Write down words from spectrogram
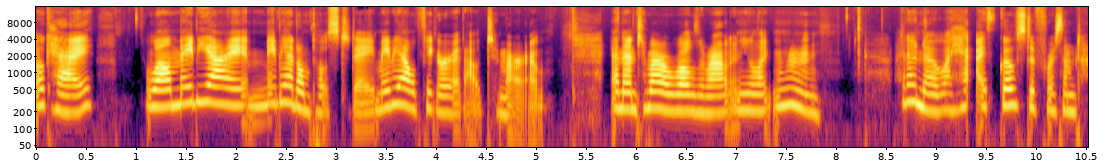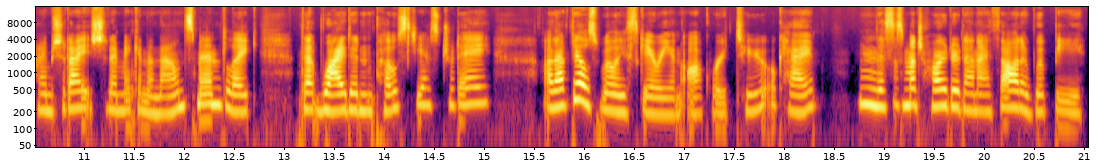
Okay. Well, maybe I maybe I don't post today. Maybe I'll figure it out tomorrow. And then tomorrow rolls around and you're like, hmm, I don't know. I ha- I've ghosted for some time. Should I should I make an announcement like that why I didn't post yesterday? Oh, that feels really scary and awkward too. Okay hmm, this is much harder than I thought it would be.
